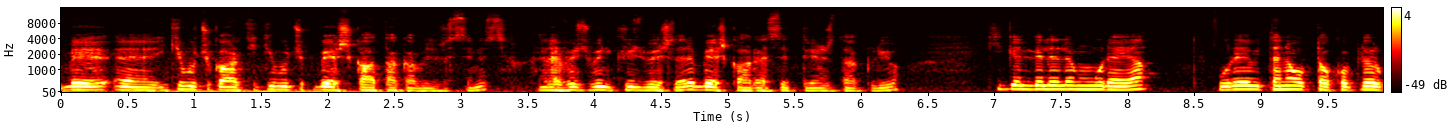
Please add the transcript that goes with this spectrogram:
ve 2.5 artı 2.5 5K takabilirsiniz. RF 3205'lere 5K reset direnci takılıyor. Ki gel gelelim buraya. Buraya bir tane optokoplör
